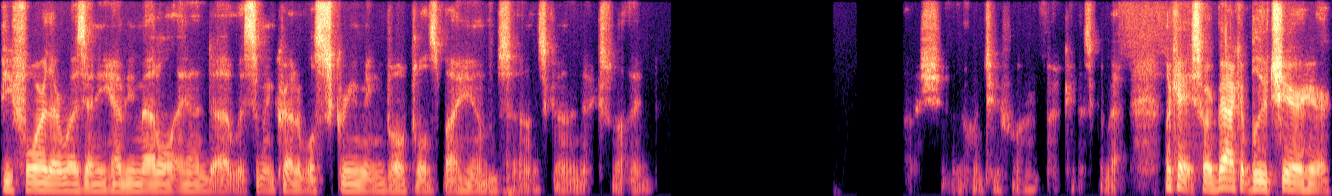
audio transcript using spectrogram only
before there was any heavy metal and uh, with some incredible screaming vocals by him. So let's go to the next slide. Oh, shit, went too far. Okay, let's go back. Okay, so we're back at Blue Cheer here.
